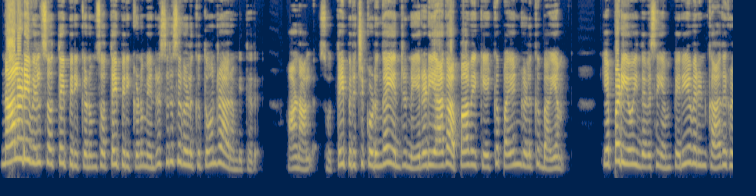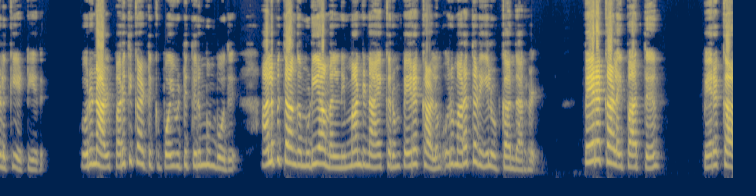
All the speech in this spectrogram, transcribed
நாளடைவில் சொத்தை பிரிக்கணும் சொத்தை பிரிக்கணும் என்று சிறுசுகளுக்கு தோன்ற ஆரம்பித்தது. ஆனால் சொத்தை பிரிச்சு கொடுங்க என்று நேரடியாக அப்பாவை கேட்க பையன்களுக்கு பயம். எப்படியோ இந்த விஷயம் பெரியவரின் காதுகளுக்கு எட்டியது. ஒரு நாள் பருத்திக்காட்டுக்கு போய்விட்டு திரும்பும்போது அலுப்பு தாங்க முடியாமல் நிம்மாண்டு நாயக்கரும் பேரக்காலும் ஒரு மரத்தடியில் உட்கார்ந்தார்கள். பேரக்காலை பார்த்து பேரக்கா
